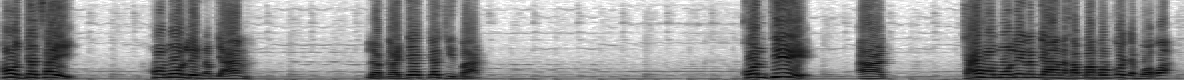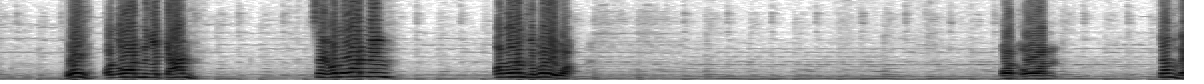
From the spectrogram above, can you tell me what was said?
เขาจะใส่ฮอร์โมนเร่งน้ำยาง แล้วก็ยายากีดบาดคนที่อ่าใช้ฮอร์โมนเร่งน้ำยางนะครับ บางคนก็จะบอกว่าเฮ้ยอ่อนๆหนึ่งอาจารย์ ใส่อ่อนๆหนึ่งอ่อนๆกับอะไรวะอ่อนๆ จังได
